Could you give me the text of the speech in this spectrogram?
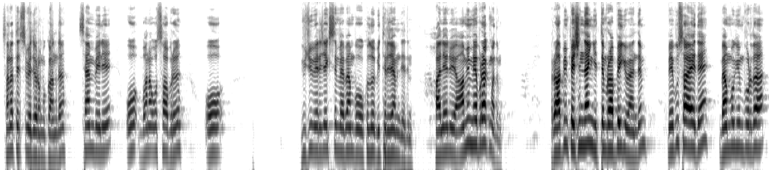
Sana teslim ediyorum bu konuda. Sen beni o bana o sabrı, o gücü vereceksin ve ben bu okulu bitireceğim dedim. Haleluya. Amin ve bırakmadım. Rabbin peşinden gittim, Rabbe güvendim. Ve bu sayede ben bugün burada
